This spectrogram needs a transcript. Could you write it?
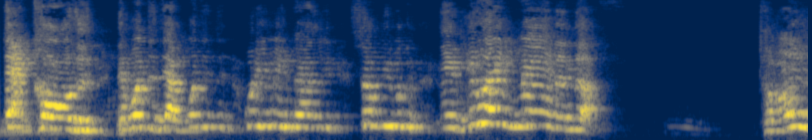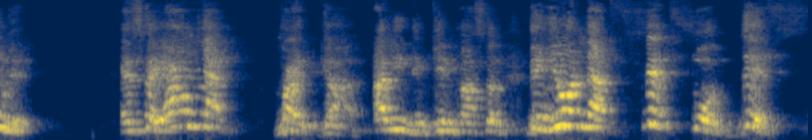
That causes, then what did that, what, did that, what do you mean, Pastor? Some people, if you ain't man enough to own it and say, I'm not right, God, I need to get myself, then you're not fit for this.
